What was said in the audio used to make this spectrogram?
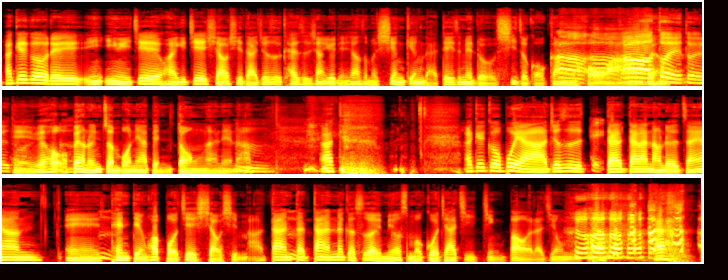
啊，结果呢因因为这怀疑这个消息来，就是开始像有点像什么圣经来对这边都四十五天雨啊，啊，对对对，然后不要人转播人家变动啊，那啦，啊。啊，结果尾啊，就是台台湾人就怎样，诶、欸，天电发布这些消息嘛。但但，当当然那个时候也没有什么国家级警报啦这种。呀，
